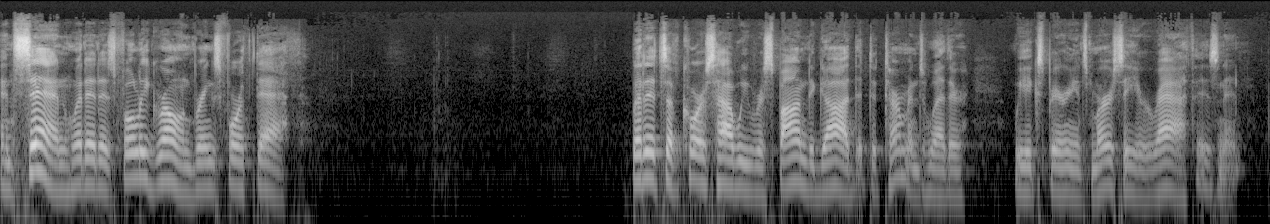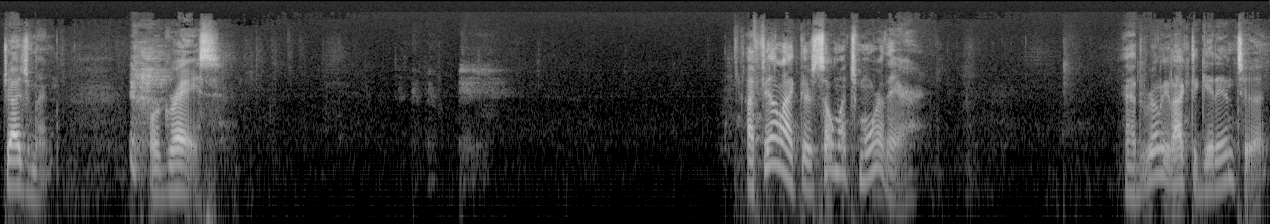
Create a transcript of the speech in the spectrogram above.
And sin, when it is fully grown, brings forth death. But it's, of course, how we respond to God that determines whether we experience mercy or wrath, isn't it? Judgment or grace. I feel like there's so much more there. I'd really like to get into it.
